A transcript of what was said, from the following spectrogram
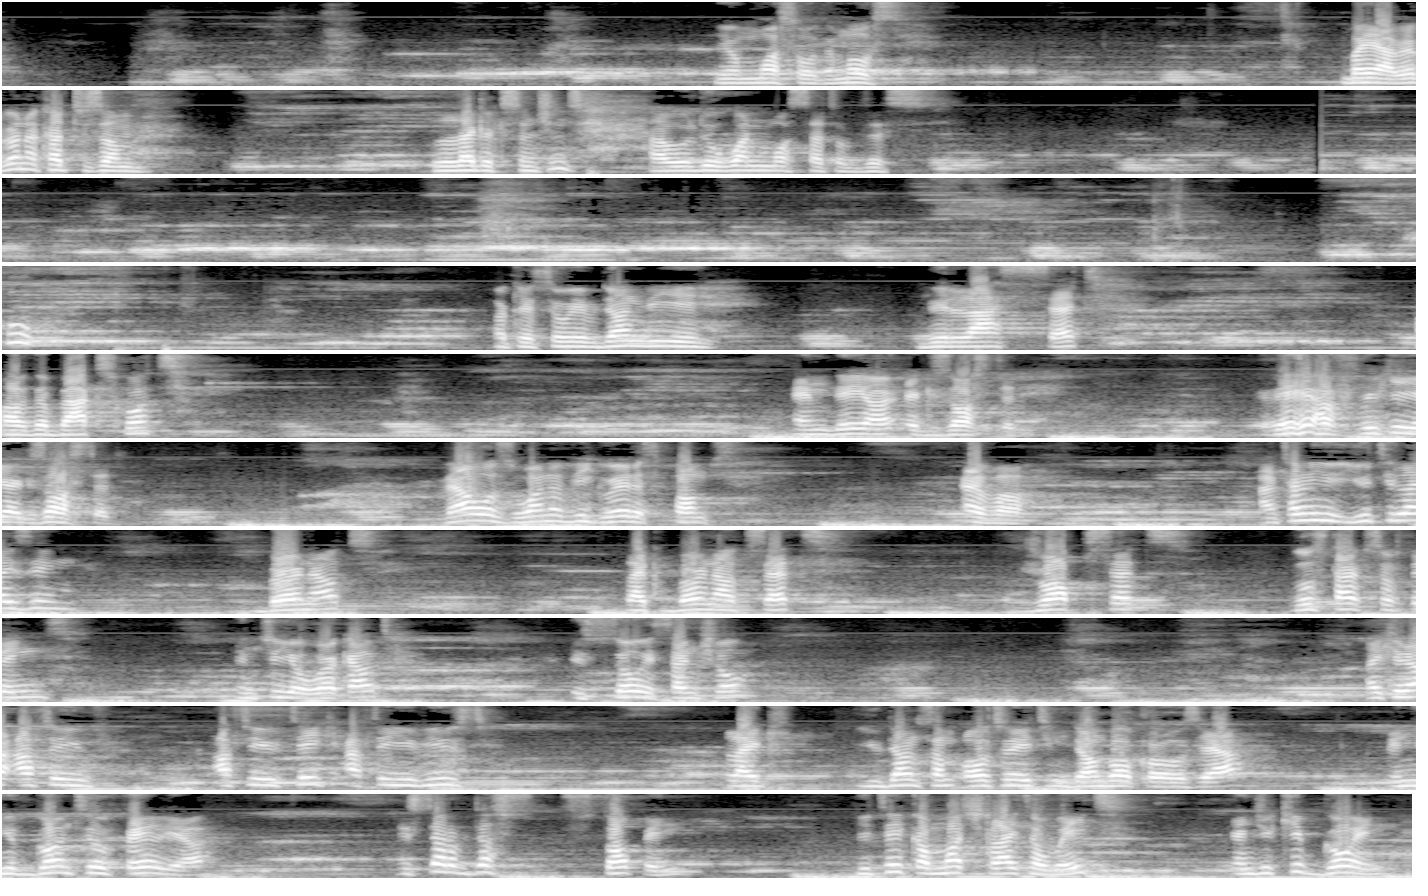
your muscle the most. But yeah, we're gonna cut to some leg extensions. I will do one more set of this. Okay, so we've done the the last set of the back squats, and they are exhausted. They are freaking exhausted. That was one of the greatest pumps ever. I'm telling you, utilizing burnouts, like burnout sets, drop sets, those types of things into your workout is so essential. Like you know, after you've after you take after you've used like you've done some alternating dumbbell curls, yeah, and you've gone to failure, instead of just stopping, you take a much lighter weight and you keep going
